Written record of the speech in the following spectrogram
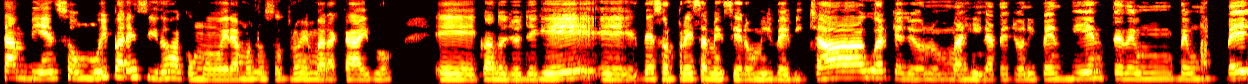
también son muy parecidos a como éramos nosotros en Maracaibo. Eh, cuando yo llegué, eh, de sorpresa me hicieron mi baby shower, que yo no, imagínate, yo ni pendiente de un, de un baby,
